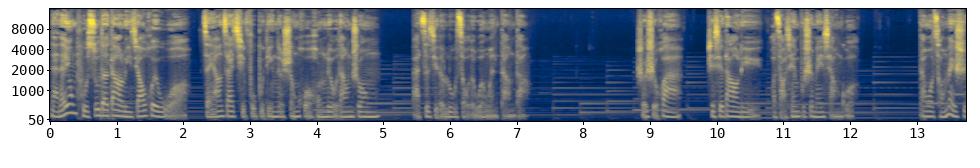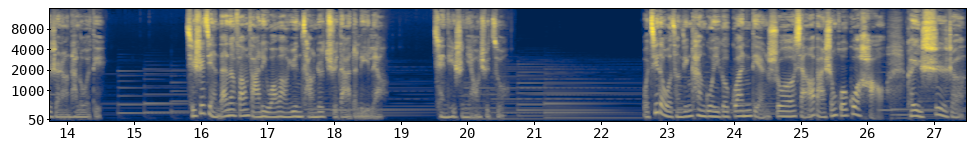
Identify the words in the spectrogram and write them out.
奶奶用朴素的道理教会我怎样在起伏不定的生活洪流当中，把自己的路走得稳稳当当。说实话，这些道理我早先不是没想过，但我从没试着让它落地。其实，简单的方法里往往蕴藏着巨大的力量，前提是你要去做。我记得我曾经看过一个观点，说想要把生活过好，可以试着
